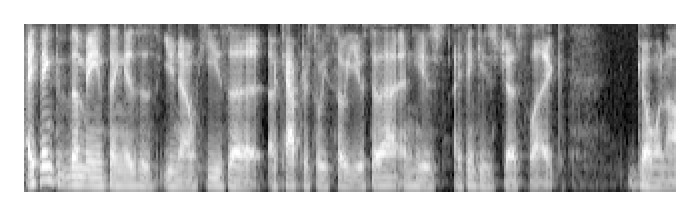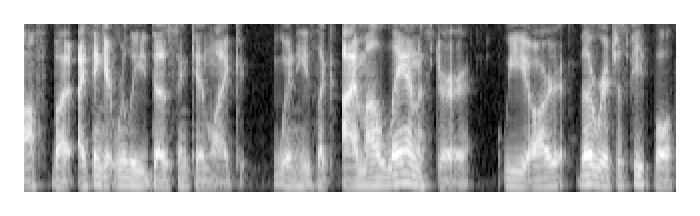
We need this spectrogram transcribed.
I think the main thing is, is, you know, he's a, a captor, so he's so used to that. And he's, I think he's just like going off. But I think it really does sink in, like, when he's like, I'm a Lannister. We are the richest people.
